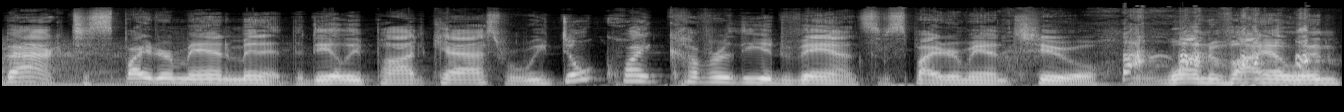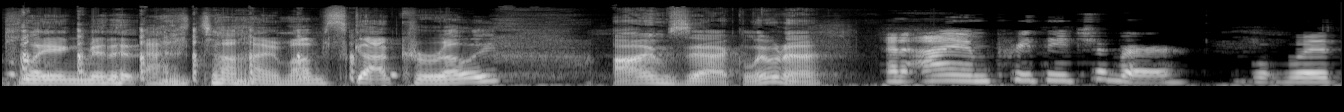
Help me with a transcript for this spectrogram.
Welcome back to Spider Man Minute, the daily podcast where we don't quite cover the advance of Spider Man 2, one violin playing minute at a time. I'm Scott Corelli. I'm Zach Luna. And I am Preeti Chhibber with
